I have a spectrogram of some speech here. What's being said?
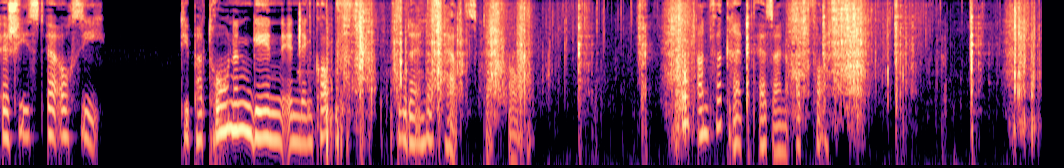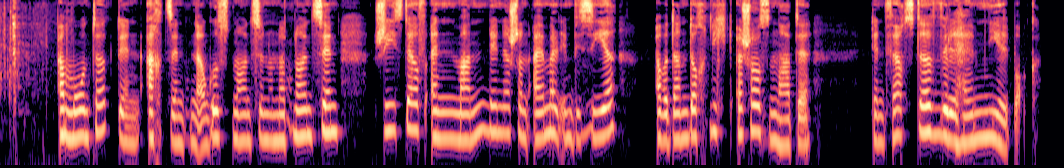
erschießt er auch sie. Die Patronen gehen in den Kopf oder in das Herz der Frau. Fortan vergräbt er seine Opfer. Am Montag, den 18. August 1919, schießt er auf einen Mann, den er schon einmal im Visier, aber dann doch nicht erschossen hatte, den Förster Wilhelm Nielbock.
